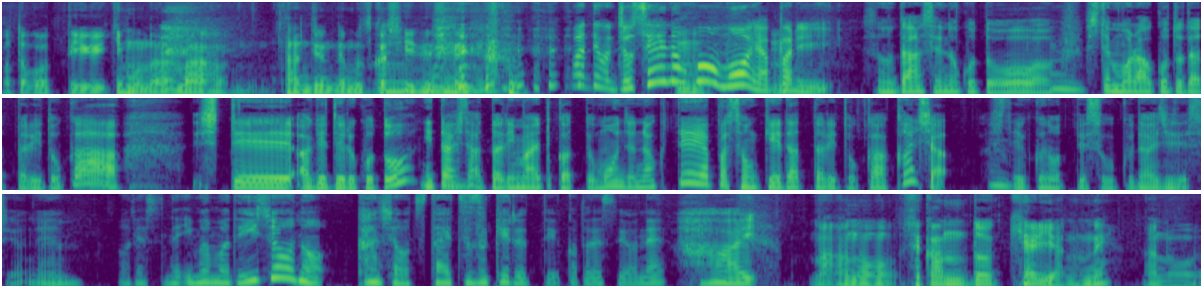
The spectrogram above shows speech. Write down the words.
男。っていう生き物はまあ単純で難しいですね。まあでも女性の方もやっぱりその男性のことをうんしてもらうことだったりとかしてあげてることに対して当たり前とかって思うんじゃなくてやっぱ尊敬だったりとか感謝していくのってすごく大事ですよね。そうですね。今まで以上の感謝を伝え続けるっていうことですよね。はい。まあ、あのセカンドキャリアのねあの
